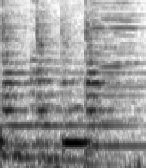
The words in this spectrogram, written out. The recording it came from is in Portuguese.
Música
